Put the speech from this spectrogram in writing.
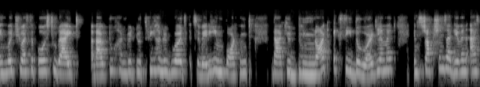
in which you are supposed to write about 200 to 300 words. It's very important that you do not exceed the word limit. Instructions are given as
